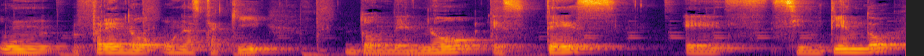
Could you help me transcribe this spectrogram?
un freno, un hasta aquí donde no estés eh, sintiendo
